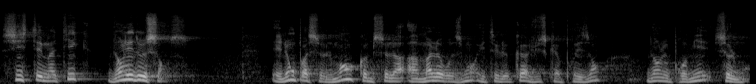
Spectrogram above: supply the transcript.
systématique dans les deux sens, et non pas seulement, comme cela a malheureusement été le cas jusqu'à présent, dans le premier seulement.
